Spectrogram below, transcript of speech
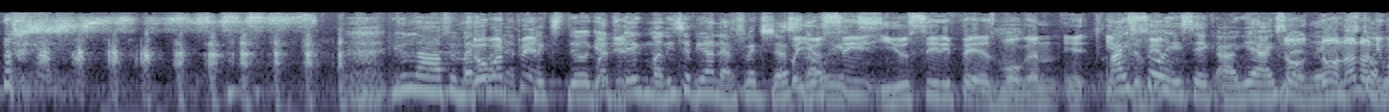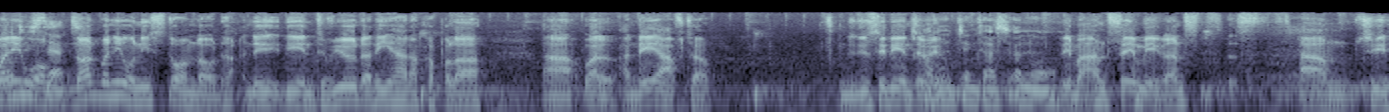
You laugh. It No, but Netflix. They'll get you- big money to be on Netflix just But you see, It's- you see the Piers Morgan i- interview. I saw his like, uh, yeah, I saw No, it. no, not only when he walked, not when he only stormed out. The the interview that he had a couple of, uh, well, a day after. Did you see the interview? I don't think uh, no. The man say Meghan, um, she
